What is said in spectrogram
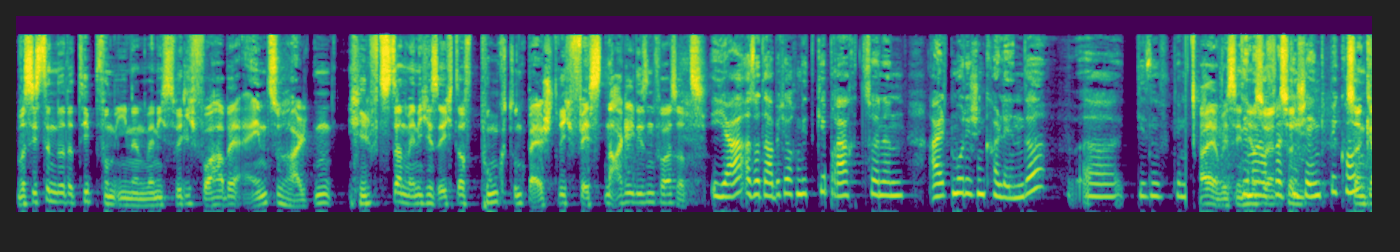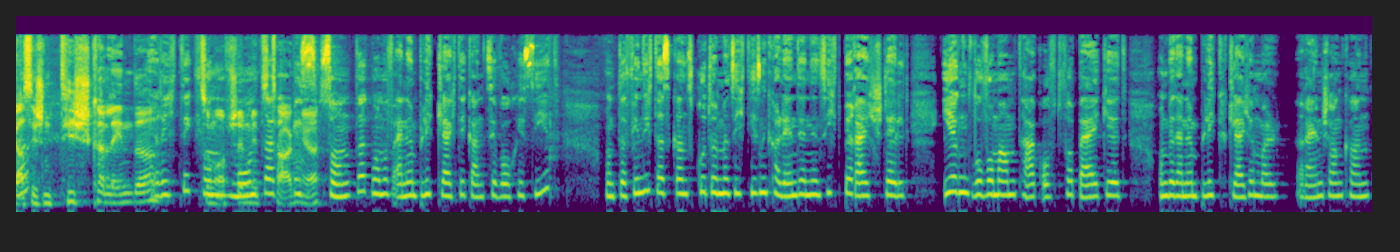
Was ist denn da der Tipp von Ihnen, wenn ich es wirklich vorhabe einzuhalten? Hilft es dann, wenn ich es echt auf Punkt und Beistrich festnagel, diesen Vorsatz? Ja, also da habe ich auch mitgebracht so einen altmodischen Kalender, äh, diesen, den, ah ja, wir sehen hier so, ein, so, ein, bekommt, so einen klassischen ja. Tischkalender Richtig, zum Aufstellen Montag mit Tagen. Bis ja. Sonntag, wo man auf einen Blick gleich die ganze Woche sieht. Und da finde ich das ganz gut, wenn man sich diesen Kalender in den Sichtbereich stellt, irgendwo, wo man am Tag oft vorbeigeht und mit einem Blick gleich einmal reinschauen kann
